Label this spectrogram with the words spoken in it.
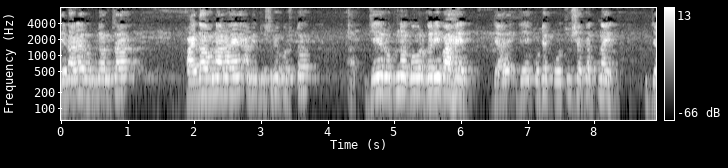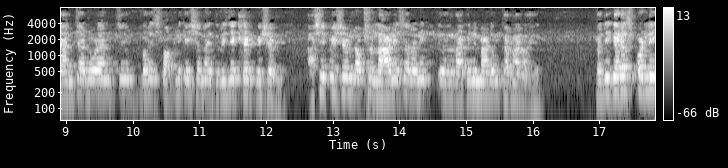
येणाऱ्या रुग्णांचा फायदा होणार आहे. आणि दुसरी गोष्ट जे रुग्ण गोरगरीब आहेत ज्या जे कुठे पोचू शकत नाहीत ज्यांच्या डोळ्यांचे बरेच कॉम्प्लिकेशन आहेत रिजेक्टेड पेशंट असे पेशंट डॉक्टर लहाणे सर आणि रागिनी मॅडम करणार आहेत. कधी गरज पडली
